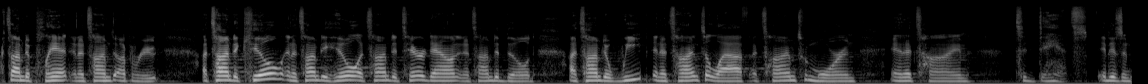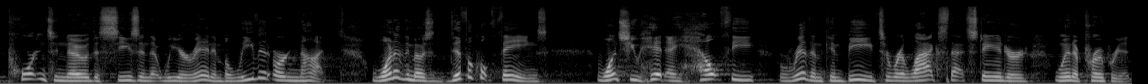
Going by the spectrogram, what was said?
a time to plant and a time to uproot a time to kill and a time to heal, a time to tear down and a time to build, a time to weep and a time to laugh, a time to mourn and a time to dance. It is important to know the season that we are in, and believe it or not, one of the most difficult things once you hit a healthy rhythm can be to relax that standard when appropriate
